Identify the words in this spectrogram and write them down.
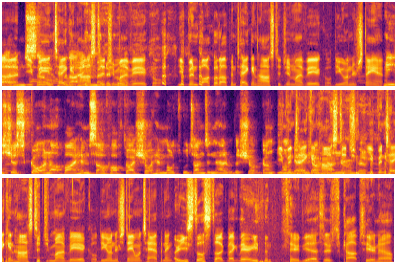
by uh, himself. you've been taken hostage in my vehicle. You've been buckled up and taken hostage in my vehicle. Do you understand? He's just gotten up by himself after I shot him multiple times in the head with a shotgun. You've I'm been taken gunned down a hostage. You've been taken hostage in my vehicle. Do you understand what's happening? Are you still stuck back there, Ethan? Dude, yes, there's cops here now.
